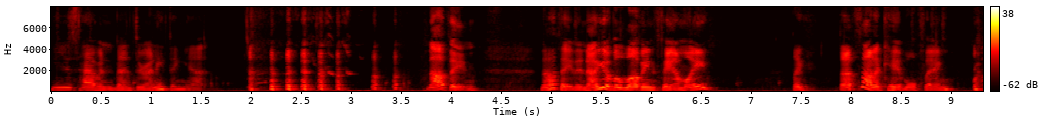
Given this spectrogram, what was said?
you just haven't been through anything yet. Nothing. Nothing. And now you have a loving family? Like that's not a cable thing.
